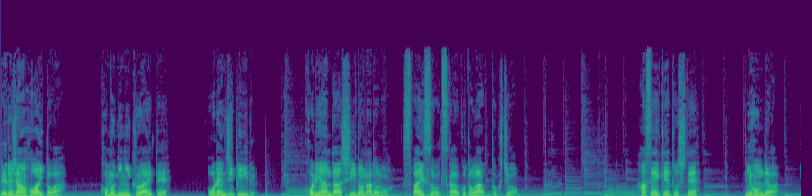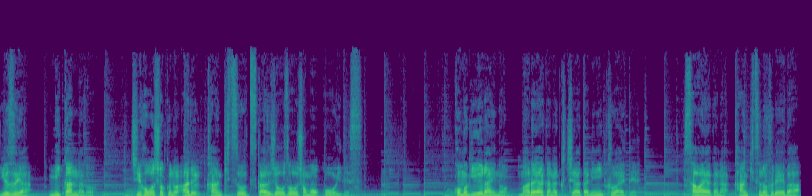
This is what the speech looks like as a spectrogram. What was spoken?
ベルジャンホワイトは小麦に加えてオレンジピールコリアンダーシードなどのスパイスを使うことが特徴。派生系として日本では柚子やみかんなど地方色のある柑橘を使う醸造所も多いです。小麦由来のまろやかな口当たりに加えて爽やかな柑橘のフレーバ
